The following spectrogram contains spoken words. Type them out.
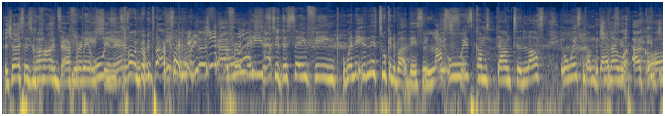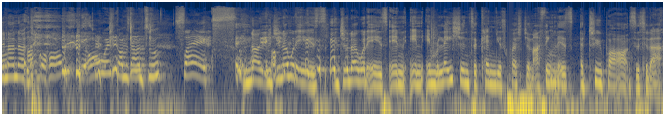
The church says we Can't go Yeah, eh? but it all leads- to it Afro all, Nation. it all leads to the same thing when, it, when they're talking about this. It, it always comes down to lust. It always comes down know to what- alcohol. do you know no- alcohol. It always comes down to sex. No, but do you know what it is? Do you know what it is? In in in relation to Kenya's question, I think mm. there's a two part answer to that.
